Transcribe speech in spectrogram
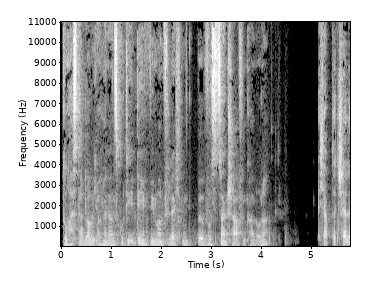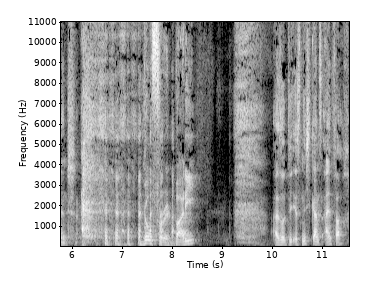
du hast da, glaube ich, auch eine ganz gute Idee, wie man vielleicht ein Bewusstsein schärfen kann, oder? Ich habe eine Challenge. Go for it, buddy. Also die ist nicht ganz einfach.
